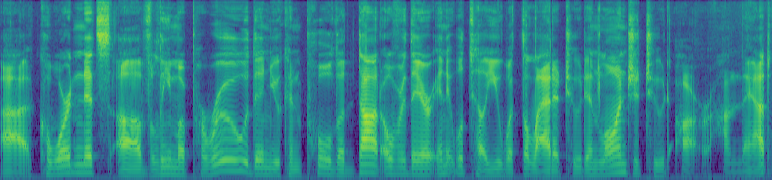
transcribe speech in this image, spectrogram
uh, coordinates of Lima, Peru, then you can pull the dot over there and it will tell you what the latitude and longitude are on that.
